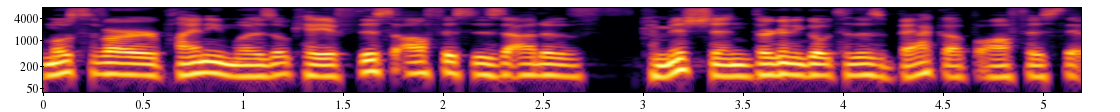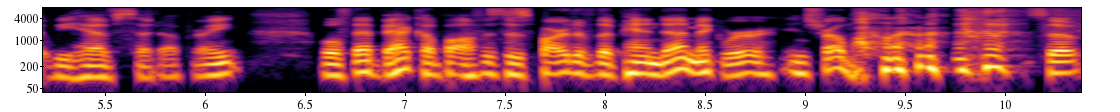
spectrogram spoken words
Most of our planning was okay, if this office is out of commission, they're going to go to this backup office that we have set up, right? Well, if that backup office is part of the pandemic, we're in trouble. so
